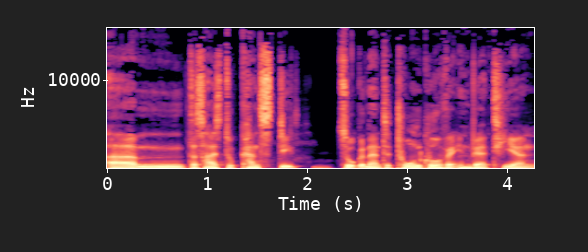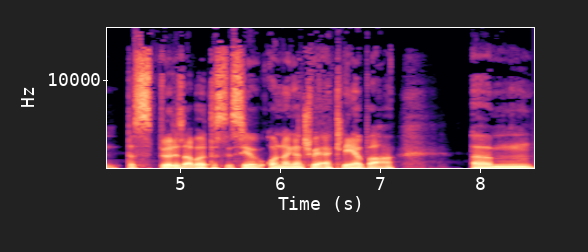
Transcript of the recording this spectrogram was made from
Ähm, das heißt, du kannst die sogenannte Tonkurve invertieren. Das würde es aber, das ist hier online ganz schwer erklärbar. Ähm,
